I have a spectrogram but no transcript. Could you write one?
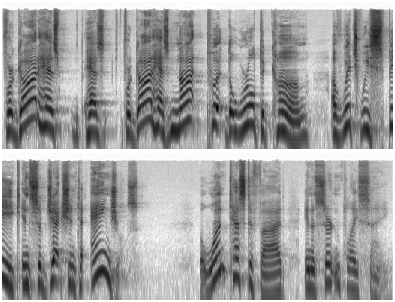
For God has, has, for God has not put the world to come of which we speak in subjection to angels, but one testified in a certain place saying,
